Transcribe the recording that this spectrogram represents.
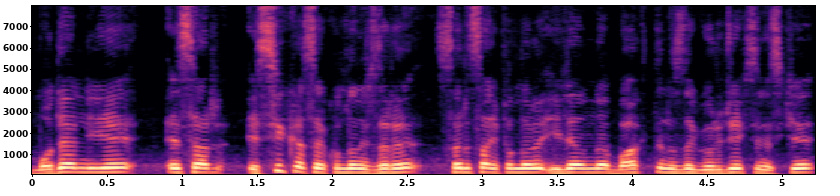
Modelliye SR eski kasa kullanıcıları sarı sayfaları ilanına baktığınızda göreceksiniz ki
